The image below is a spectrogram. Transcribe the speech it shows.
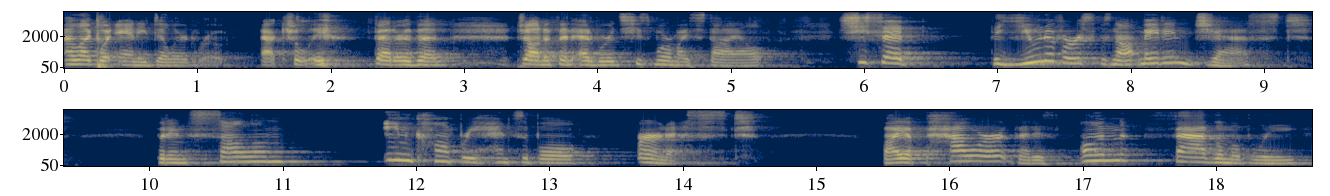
I like what Annie Dillard wrote, actually, better than Jonathan Edwards. She's more my style. She said, The universe was not made in jest, but in solemn, incomprehensible earnest by a power that is unfathomably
